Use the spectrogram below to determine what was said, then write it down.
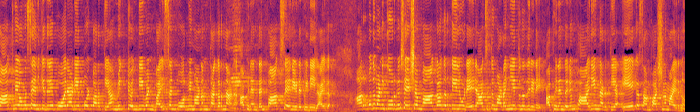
പാക് വ്യോമസേനയ്ക്കെതിരെ പോരാടിയപ്പോൾ പറത്തിയ മിക് ട്വന്റി വൺ ബൈസൺ പോർവിമാനം തകർന്നാണ് അഭിനന്ദൻ പാക് സേനയുടെ പിടിയിലായത്. അറുപത് മണിക്കൂറിന് ശേഷം വാഗാതിർത്തിയിലൂടെ രാജ്യത്ത് മടങ്ങിയെത്തുന്നതിനിടെ അഭിനന്ദനും ഭാര്യയും നടത്തിയ ഏക സംഭാഷണമായിരുന്നു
